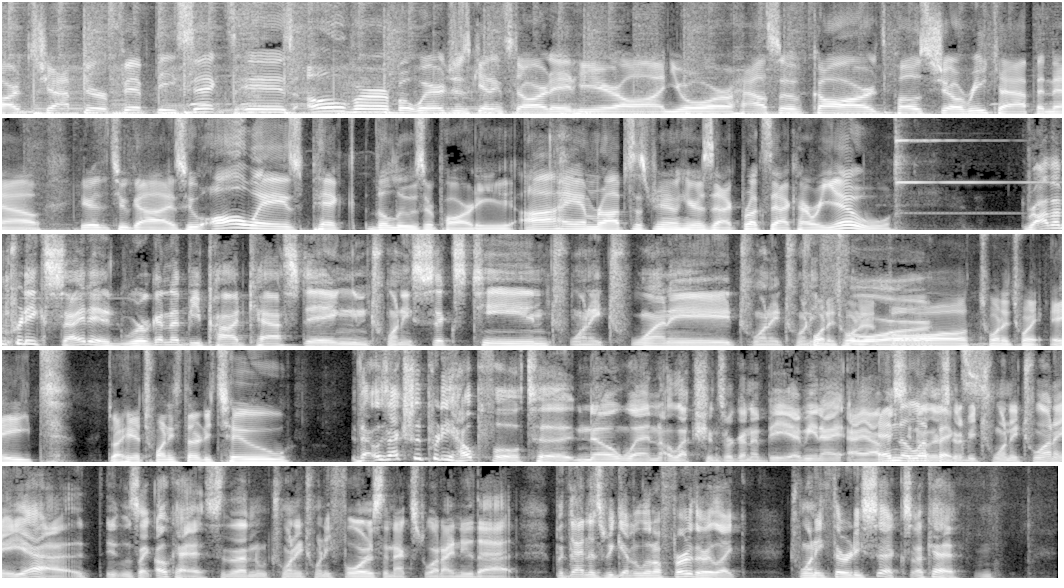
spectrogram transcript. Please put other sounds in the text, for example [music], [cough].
Cards chapter 56 is over, but we're just getting started here on your House of Cards post show recap. And now, here are the two guys who always pick the loser party. I am Rob Cesternino. Here's Zach Brooks. Zach, how are you? Rob, I'm pretty excited. We're going to be podcasting in 2016, 2020, 2024. 2024, 2028. Do I hear 2032? That was actually pretty helpful to know when elections are going to be. I mean, I, I obviously know there's going to be 2020. Yeah, it, it, was like okay, so then 2024 is the next one. I knew that, but then as we get a little further, like 2036. Okay,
